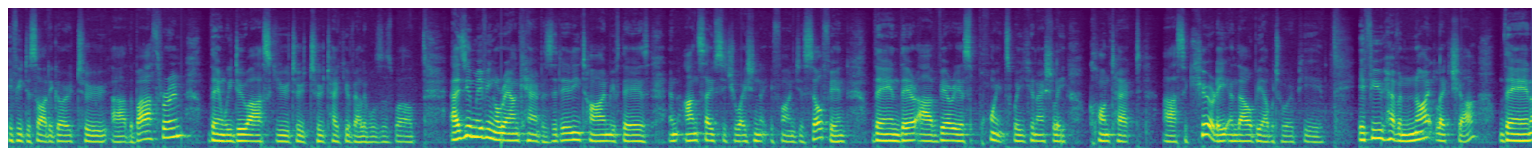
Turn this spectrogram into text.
if you decide to go to uh, the bathroom, then we do ask you to, to take your valuables as well. As you're moving around campus at any time, if there's an unsafe situation that you find yourself in, then there are various points where you can actually contact uh, security and they'll be able to appear. If you have a night lecture, then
